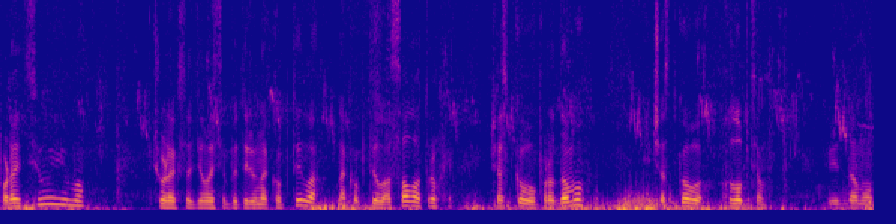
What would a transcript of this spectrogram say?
працюємо. Вчора, кстати, Леся Петрівна коптила, накоптила сала трохи. Частково продамо і частково хлопцям віддамо.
